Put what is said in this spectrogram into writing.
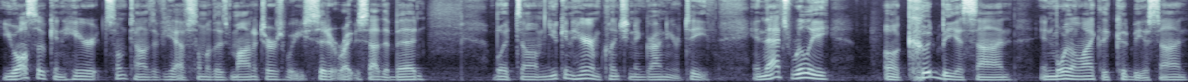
You also can hear it sometimes if you have some of those monitors where you sit it right beside the bed, but um, you can hear them clenching and grinding your teeth, and that's really uh, could be a sign, and more than likely could be a sign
